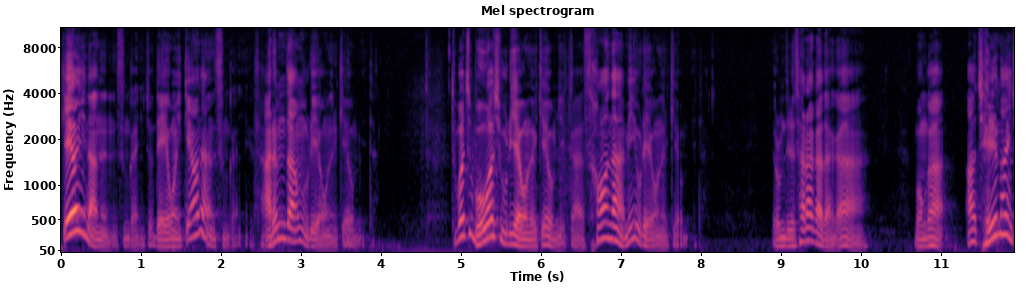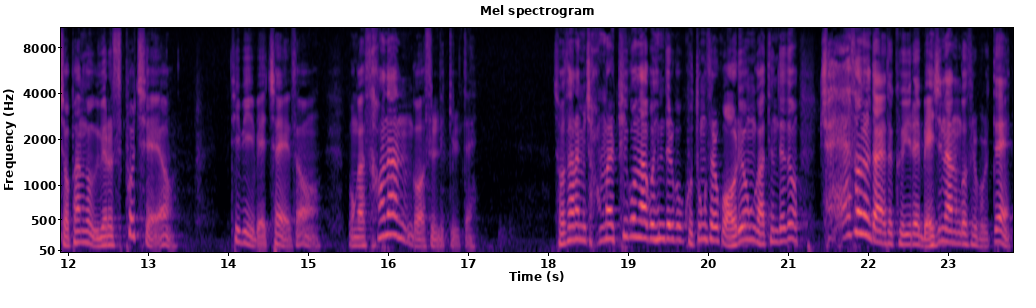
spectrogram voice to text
깨어이 나는 순간이죠. 내 영혼이 깨어나는 순간이에요. 아름다움은 우리의 영혼을 깨웁니다. 두 번째 무엇이 우리의 영혼을 깨웁니까? 선함이 우리의 영혼을 깨웁니다. 여러분들이 살아가다가 뭔가 아 제일 많이 접하는 건 의외로 스포츠예요. TV 매체에서 뭔가 선한 것을 느낄 때, 저 사람이 정말 피곤하고 힘들고 고통스럽고 어려운 것 같은데도 최선을 다해서 그 일에 매진하는 것을 볼 때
